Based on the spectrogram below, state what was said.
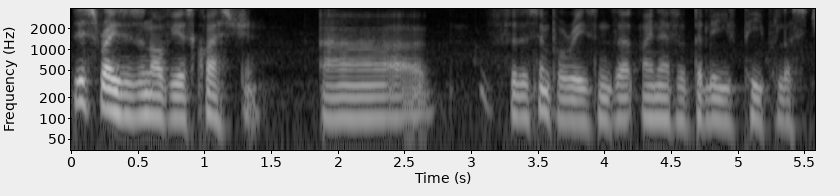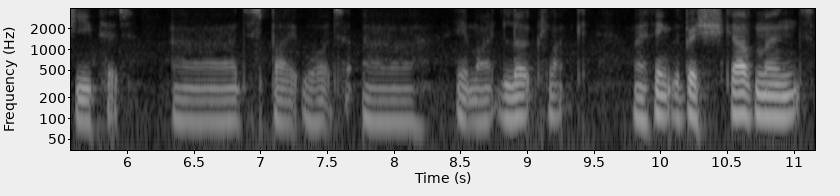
this raises an obvious question. Uh, for the simple reason that I never believe people are stupid, uh, despite what uh, it might look like. I think the British government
